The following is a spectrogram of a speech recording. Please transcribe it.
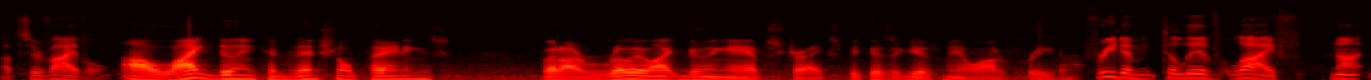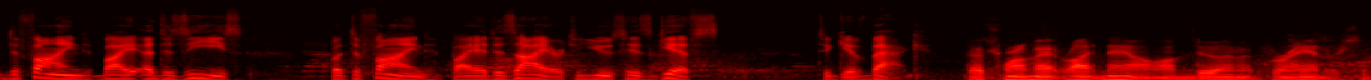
of survival. I like doing conventional paintings, but I really like doing abstracts because it gives me a lot of freedom. Freedom to live life not defined by a disease, but defined by a desire to use his gifts to give back. That's where I'm at right now. I'm doing it for Anderson,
